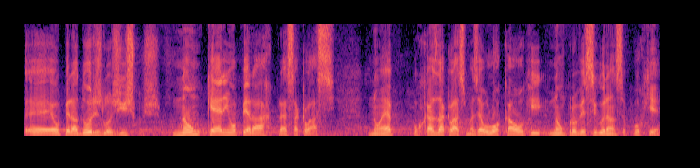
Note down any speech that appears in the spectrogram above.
é, operadores logísticos não querem operar para essa classe. Não é por causa da classe, mas é o local que não provê segurança. Por quê?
